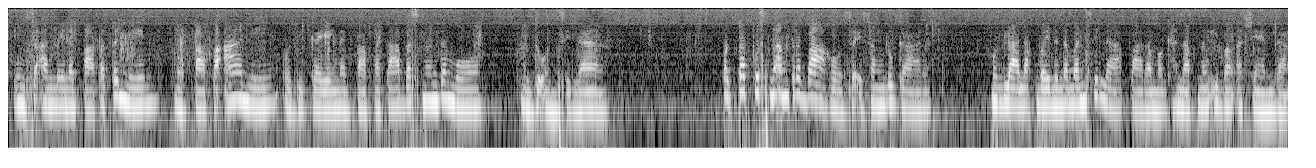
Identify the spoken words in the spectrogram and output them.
Kung saan may nagpapatanim, nagpapaani, o di kaya'y nagpapatabas ng damo, nandoon sila. Pagtapos na ang trabaho sa isang lugar, maglalakbay na naman sila para maghanap ng ibang asyenda.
